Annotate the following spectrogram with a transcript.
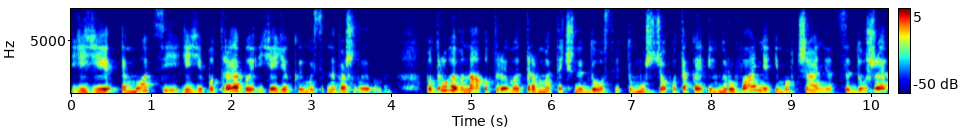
її емоції, її потреби є якимись неважливими. По-друге, вона отримує травматичний досвід, тому що отаке ігнорування і мовчання це дуже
